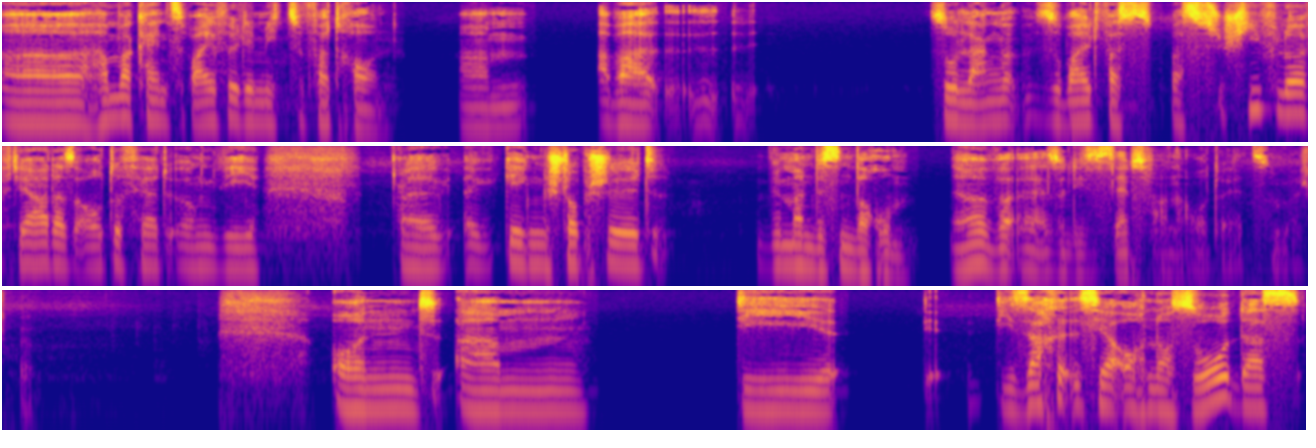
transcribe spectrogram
äh, haben wir keinen Zweifel, dem nicht zu vertrauen. Ähm, aber äh, solange, sobald was, was schief läuft, ja, das Auto fährt irgendwie äh, gegen ein Stoppschild, will man wissen, warum. Ne? Also dieses selbstfahrende Auto jetzt zum Beispiel. Und ähm, die, die Sache ist ja auch noch so, dass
